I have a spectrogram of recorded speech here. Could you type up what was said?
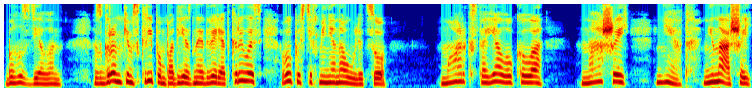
был сделан. С громким скрипом подъездная дверь открылась, выпустив меня на улицу — Марк стоял около нашей... Нет, не нашей,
